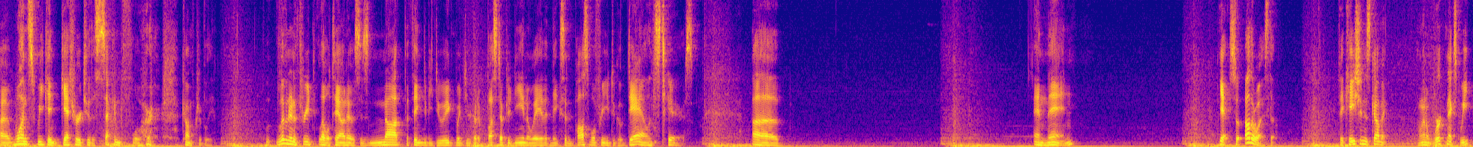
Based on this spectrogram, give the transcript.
Uh, once we can get her to the second floor comfortably living in a three level townhouse is not the thing to be doing when you're going to bust up your knee in a way that makes it impossible for you to go downstairs. Uh, and then, yeah, so otherwise, though, vacation is coming. I'm to work next week,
